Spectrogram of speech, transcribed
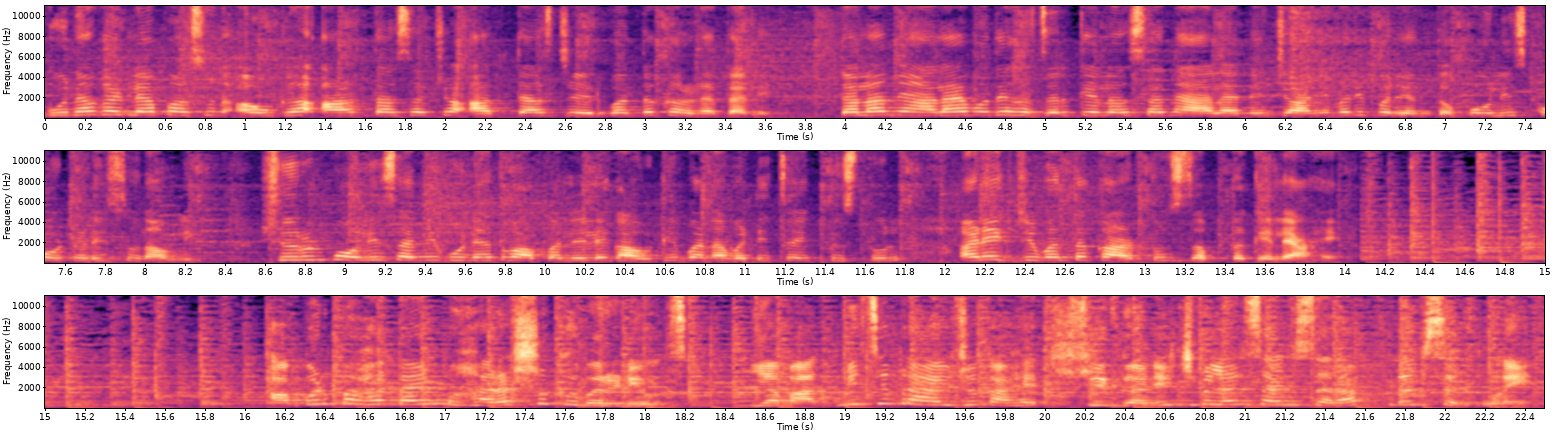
गुन्हा घडल्यापासून अवघ्या आठ तासाच्या आत त्यास जेरबंद करण्यात आले. त्याला न्यायालयामध्ये हजर केलं असता न्यायालयाने जानेवारीपर्यंत पोलीस कोठडी सुनावली. शिरूर पोलिसांनी गुन्ह्यात वापरलेले गावठी बनावटीचे एक पिस्तूल आणि एक जिवंत कारतूस जप्त केले आहे. आपण पाहत आहे महाराष्ट्र खबर न्यूज. या बातमीचे प्रायोजक आहेत श्री गणेश ज्वेलर्स अँड सराफ हडपसर पुणे.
